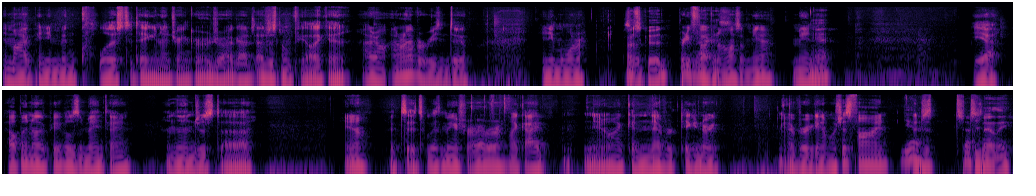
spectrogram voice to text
in my opinion, been close to taking a drink or a drug. I, I just don't feel like it. I don't. I don't have a reason to anymore. So That's good. Pretty fucking Nice. awesome. Yeah. I mean, Yeah. yeah. helping other people is the main thing, and then just uh, you know, it's it's with me forever. Like I, you know, I can never take a drink ever again, which is fine. Yeah. just, just Definitely.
